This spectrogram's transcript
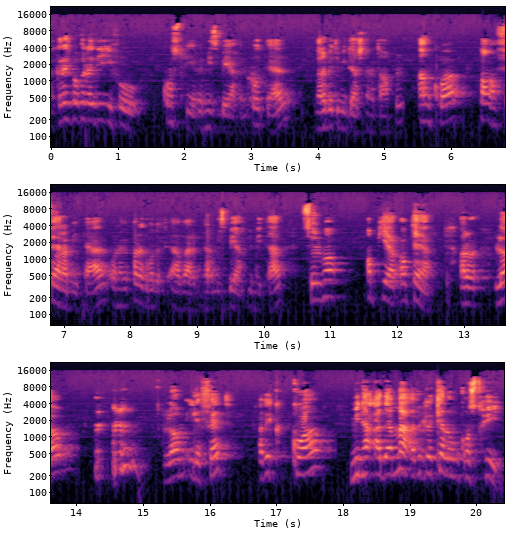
Akaresh a dit il faut construire un misbéach, un hôtel, dans le Beth dans le temple. En quoi Pas en fer à métal, on n'avait pas le droit d'avoir dans misbéach du métal, seulement en pierre, en terre. Alors, l'homme, l'homme, il est fait avec quoi? Minha Adama, avec lequel on construit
